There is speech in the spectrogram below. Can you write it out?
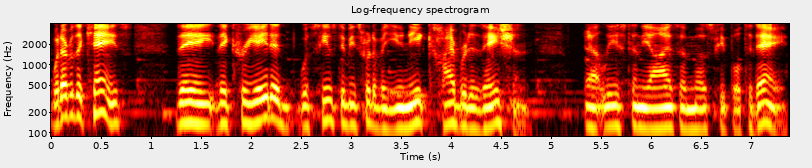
Whatever the case, they they created what seems to be sort of a unique hybridization at least in the eyes of most people today.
